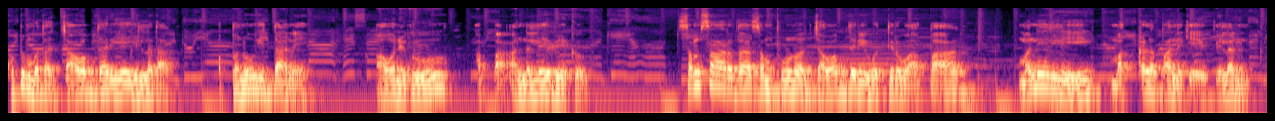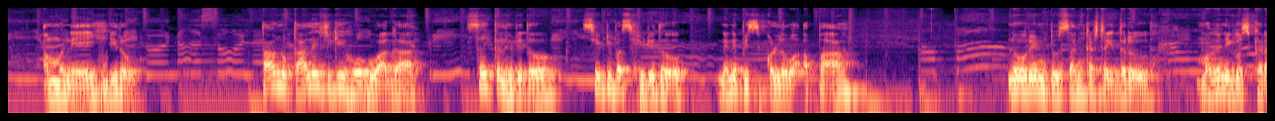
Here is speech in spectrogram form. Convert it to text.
ಕುಟುಂಬದ ಜವಾಬ್ದಾರಿಯೇ ಇಲ್ಲದ ಅಪ್ಪನೂ ಇದ್ದಾನೆ. ಅವನಿಗೂ ಅಪ್ಪ ಅನ್ನಲೇಬೇಕು. ಸಂಸಾರದ ಸಂಪೂರ್ಣ ಜವಾಬ್ದಾರಿ ಹೊತ್ತಿರುವ ಅಪ್ಪ ಮನೆಯಲ್ಲಿ ಮಕ್ಕಳ ಪಾಲಿಗೆ ವಿಲನ್, ಅಮ್ಮನೇ ಹೀರೋ. ತಾನು ಕಾಲೇಜಿಗೆ ಹೋಗುವಾಗ ಸೈಕಲ್ ಹಿಡಿದು, ಸಿಟಿ ಬಸ್ ಹಿಡಿದು ನೆನಪಿಸಿಕೊಳ್ಳುವ ಅಪ್ಪ. ನೂರೆಂಟು ಸಂಕಷ್ಟ ಇದ್ದರೂ ಮಗನಿಗೋಸ್ಕರ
